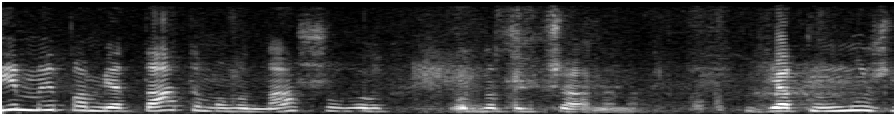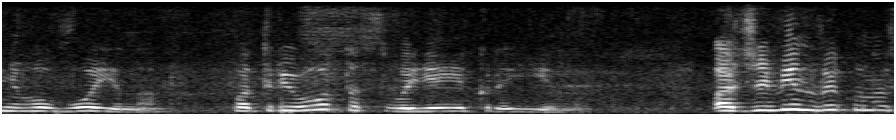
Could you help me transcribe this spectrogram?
Усі ми пам'ятатимемо нашого односельчанина як мужнього воїна, патріота своєї країни. Адже він виконав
